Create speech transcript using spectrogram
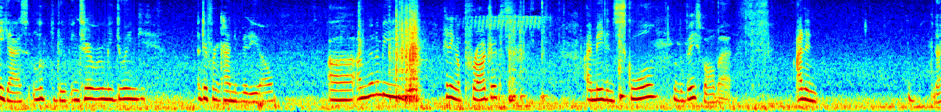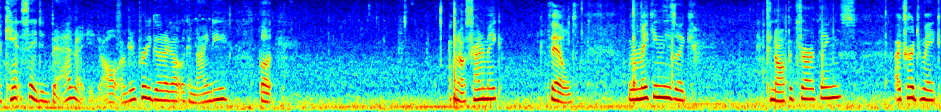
Hey guys, Luke the Duke, and today we're going to be doing a different kind of video. Uh, I'm going to be hitting a project I made in school with a baseball bat. I didn't, I can't say I did bad, I did, all, I did pretty good, I got like a 90, but what I was trying to make failed. We were making these like canopic jar things. I tried to make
